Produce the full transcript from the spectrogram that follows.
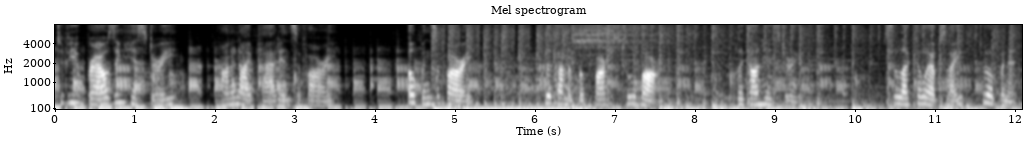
To view browsing history on an iPad in Safari, open Safari. Click on the Bookmarks toolbar. Click on History. Select a website to open it.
